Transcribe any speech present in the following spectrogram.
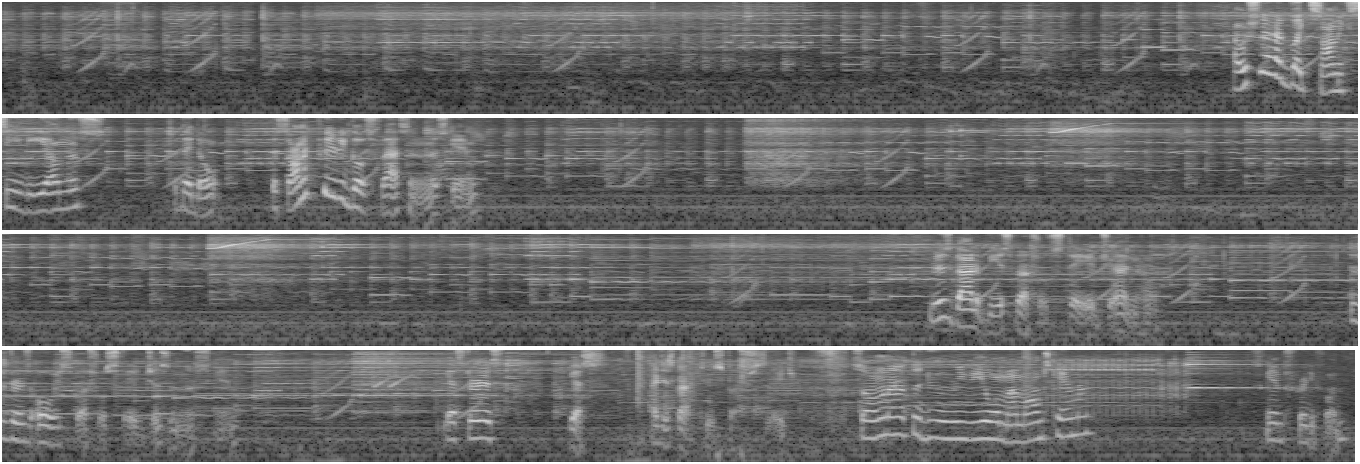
I wish they had like Sonic CD on this, but they don't. The Sonic PD goes fast in this game. There's gotta be a special stage, I know. 'Cause there's always special stages in this game. Yes, there is. Yes, I just got to a special stage. So I'm gonna have to do a review on my mom's camera. This game's pretty fun.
